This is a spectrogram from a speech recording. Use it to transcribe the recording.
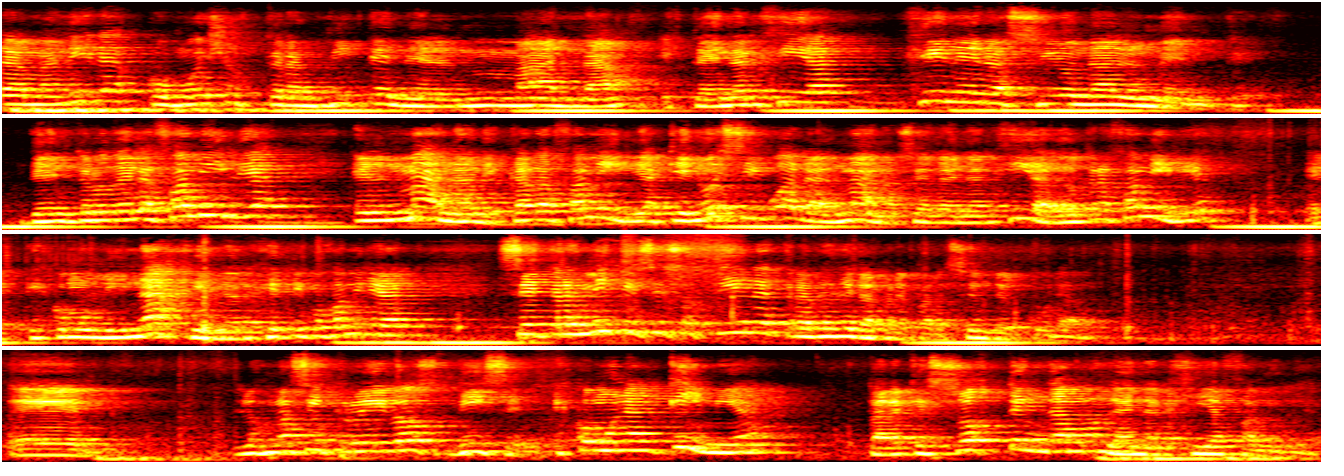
la manera como ellos transmiten el mana, esta energía, generacionalmente. Dentro de la familia, el mana de cada familia, que no es igual al mana, o sea, la energía de otra familia, es como un linaje energético familiar, se transmite y se sostiene a través de la preparación del curanto. Eh, los más instruidos dicen, es como una alquimia para que sostengamos la energía familiar.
